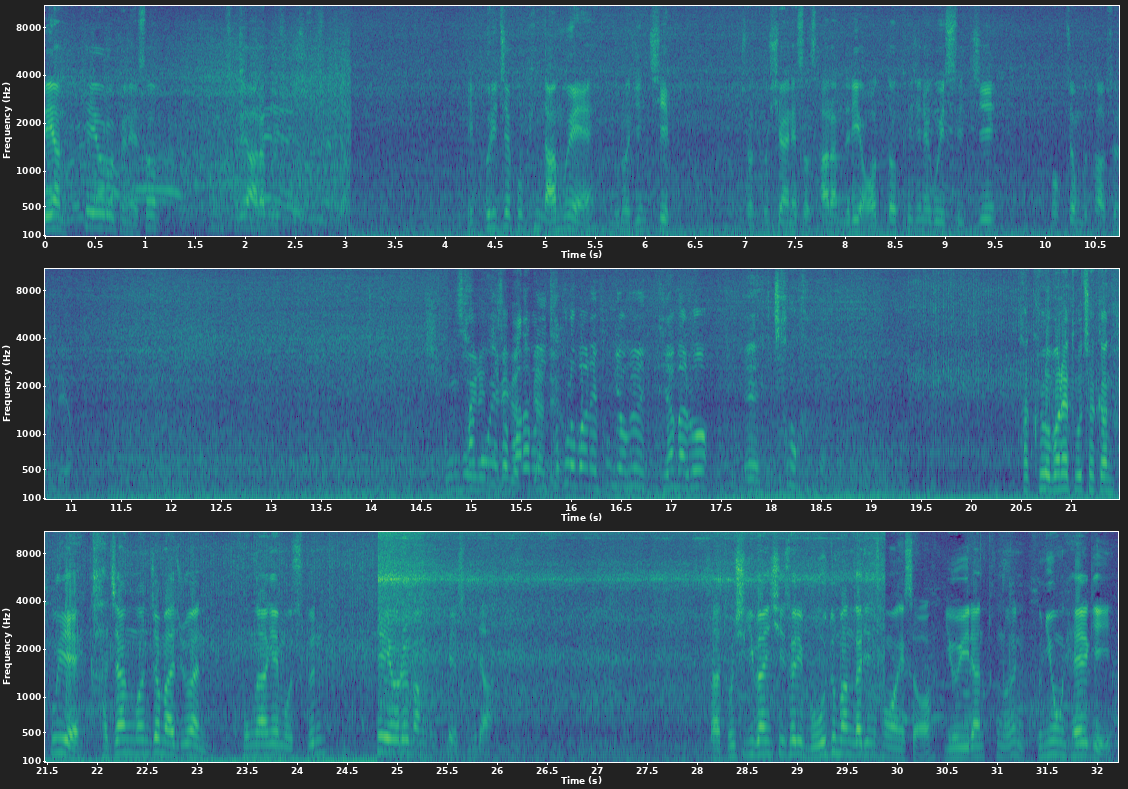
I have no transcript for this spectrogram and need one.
대한 폐허로 변해서 상처를 알아볼 수도 있습니다. 이 뿌리째 뽑힌 나무에 무너진 집, 저 도시 안에서 사람들이 어떻게 지내고 있을지 걱정부터 앞서는데요. 지붕 보이는 집이 바라보는. 타클로반의 풍경은 그야말로 예, 참혹합니다. 타클로반에 도착한 후에 가장 먼저 마주한 공항의 모습은 폐허를 방북해 했습니다. 자, 도시 기반 시설이 모두 망가진 상황에서 유일한 통로는 군용 헬기.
